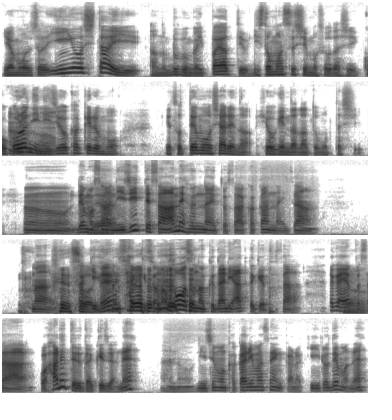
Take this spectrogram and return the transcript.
いやもうそれ引用したいあの部分がいっぱいあってよリソマス紙もそうだし心に虹をかけるも、いやとってもおしゃれな表現だなと思ったしううんうん。でもさ、ね。虹ってさ雨降んないとさかかんないじゃん。まあさっき、そうね。さっき そのホースの下りあったけどさ。だからやっぱさ、こう晴れてるだけじゃね。あの虹もかかりませんから黄色でもね。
